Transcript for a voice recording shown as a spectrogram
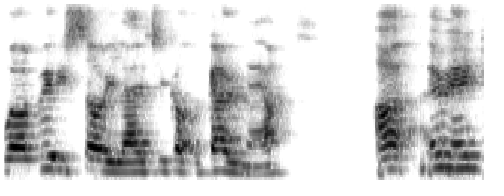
Well, I'm really sorry, lads. You've got to go now. I, I mean,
